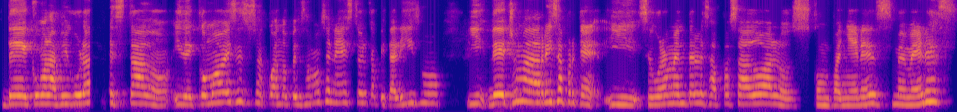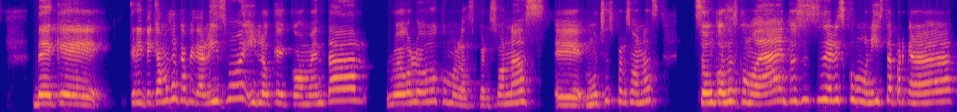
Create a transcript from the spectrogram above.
de cómo la figura del Estado y de cómo a veces, o sea, cuando pensamos en esto, el capitalismo, y de hecho me da risa porque, y seguramente les ha pasado a los compañeros memeres, de que criticamos el capitalismo y lo que comentan luego, luego, como las personas, eh, muchas personas, son cosas como de, ah, entonces eres comunista porque nada,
